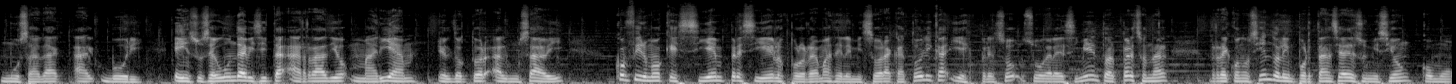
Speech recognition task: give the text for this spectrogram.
Musadak Al-Buri. En su segunda visita a Radio Mariam, el Dr. Al-Musawi confirmó que siempre sigue los programas de la emisora católica y expresó su agradecimiento al personal reconociendo la importancia de su misión como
